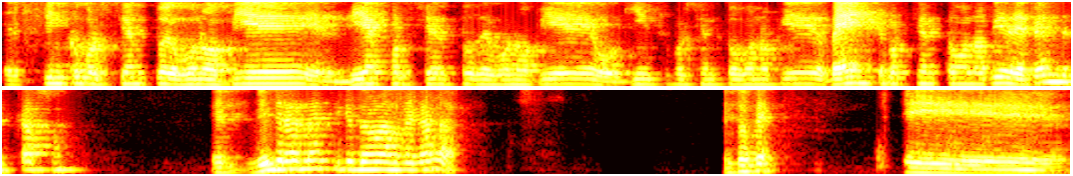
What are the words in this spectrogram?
El 5% de bono pie, el 10% de bono pie, o 15% de bono pie, 20% de bono pie, depende del caso. literalmente que te lo van a regalar. Entonces, eh,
